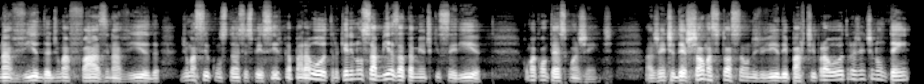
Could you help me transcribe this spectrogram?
na vida, de uma fase na vida, de uma circunstância específica para outra, que ele não sabia exatamente o que seria, como acontece com a gente. A gente deixar uma situação de vida e partir para outra, a gente não tem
